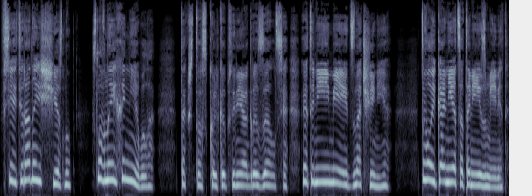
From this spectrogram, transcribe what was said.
все эти раны исчезнут, словно их и не было. Так что, сколько бы ты ни огрызался, это не имеет значения. Твой конец это не изменит.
